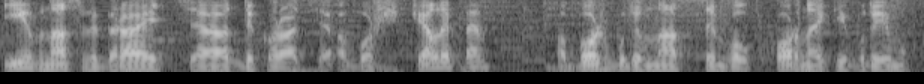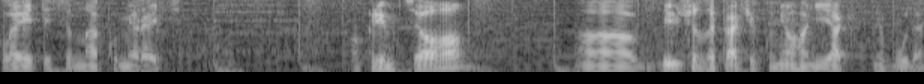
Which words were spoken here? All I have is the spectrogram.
і в нас вибирається декорація або ж щелепи, або ж буде в нас символ Хорна, який буде йому клеїтися на комірець. Окрім цього, е, більше закачок у нього ніяких не буде.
